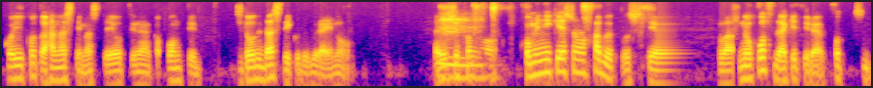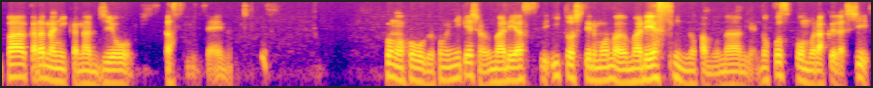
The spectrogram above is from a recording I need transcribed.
こういうこと話してましたよって、なんかポンって自動で出してくるぐらいの、ある種そのコミュニケーションハブとしては、残すだけっていうよりは、こっちバーから何かナッジを出すみたいな。その方がコミュニケーション生まれやすい、意図してるものは生まれやすいのかもな、みたいな。残す方も楽だし、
